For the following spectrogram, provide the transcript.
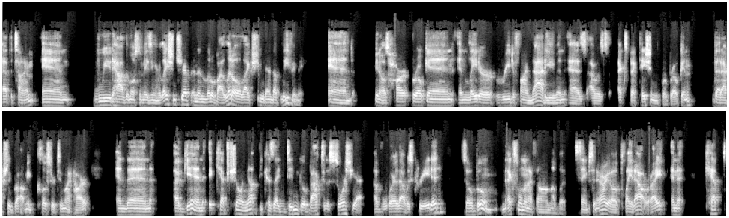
at the time and we'd have the most amazing relationship. And then little by little, like she would end up leaving me. And, you know, I was heartbroken and later redefined that even as I was expectations were broken that actually brought me closer to my heart. And then again, it kept showing up because I didn't go back to the source yet of where that was created. So, boom, next woman I fell in love with, same scenario played out, right? And it kept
